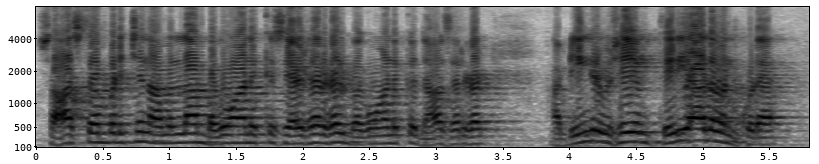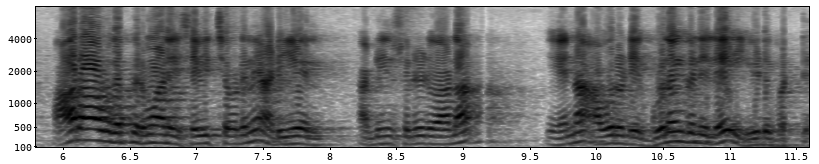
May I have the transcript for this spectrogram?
சாஸ்திரம் படித்து நாமெல்லாம் பகவானுக்கு சேஷர்கள் பகவானுக்கு தாசர்கள் அப்படிங்கிற விஷயம் தெரியாதவன் கூட ஆறாவது பெருமானை சேவிச்ச உடனே அடியேன் அப்படின்னு சொல்லிடுவானா. ஏன்னா அவருடைய குணங்களிலே ஈடுபட்டு.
